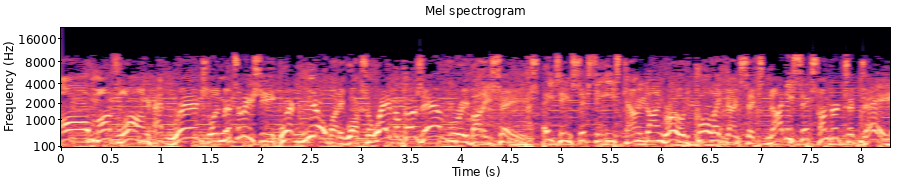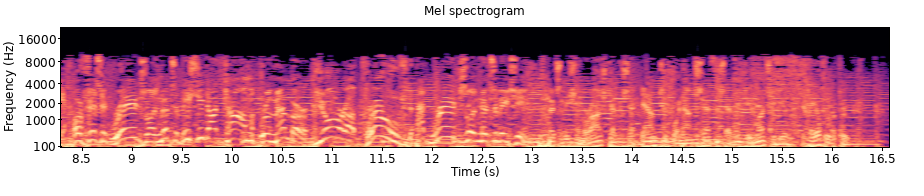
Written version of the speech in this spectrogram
all month long at Ridgeland Mitsubishi, where nobody walks away because everybody saves. 1860 East County Line Road. Call 896-9600 today or visit RidgelandMitsubishi.com. Remember, you're approved at Ridgeland Mitsubishi. Mitsubishi Mirage, 10% down, 2.9% for 72 months. Review. Pay over approved.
